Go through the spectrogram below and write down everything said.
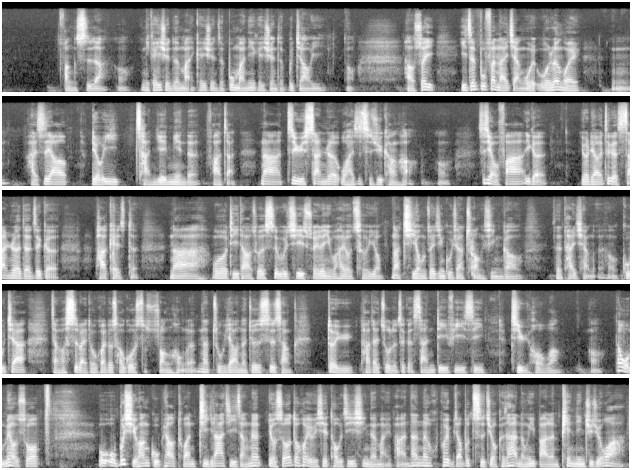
方式啊，哦，你可以选择买，可以选择不买，你也可以选择不交易，哦，好，所以以这部分来讲，我我认为，嗯，还是要留意产业面的发展。那至于散热，我还是持续看好，哦。之前有发一个有聊这个散热的这个 podcast，那我有提到除了伺服器、水冷以外，还有车用。那奇鋐最近股价创新高，真的太强了哦！股价涨到四百多块，都超过双红了。那主要呢，就是市场对于他在做的这个三 D VC 寄予厚望哦。但我没有说。我我不喜欢股票突然急拉急涨，那有时候都会有一些投机性的买盘，那那会比较不持久，可是它很容易把人骗进去，就哇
